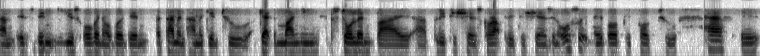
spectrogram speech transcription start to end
um, it's been used over and over again, uh, time and time again, to get money stolen by uh, politicians, corrupt politicians, and also enable people to have a,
